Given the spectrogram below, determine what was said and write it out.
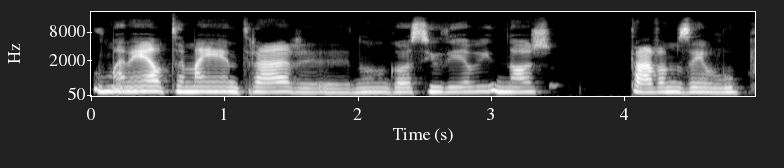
o Manel também a entrar uh, no negócio dele e nós estávamos em loop,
